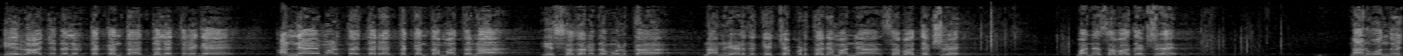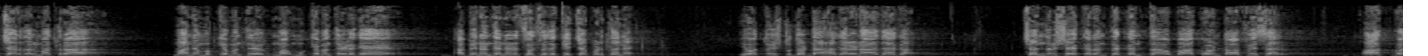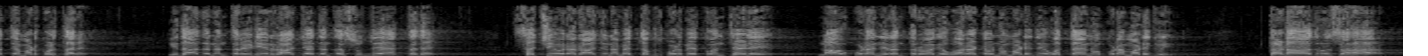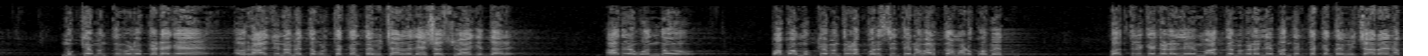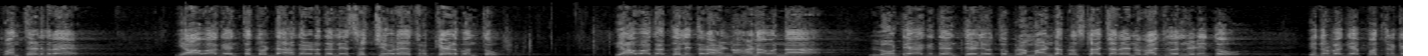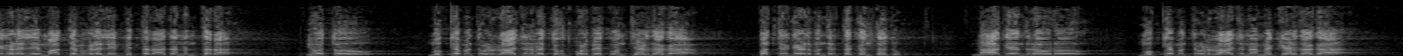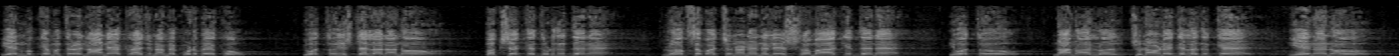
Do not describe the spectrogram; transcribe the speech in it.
ಈ ರಾಜ್ಯದಲ್ಲಿರ್ತಕ್ಕಂಥ ದಲಿತರಿಗೆ ಅನ್ಯಾಯ ಮಾಡ್ತಾ ಇದ್ದಾರೆ ಅಂತಕ್ಕಂಥ ಮಾತನ್ನ ಈ ಸದನದ ಮೂಲಕ ನಾನು ಹೇಳೋದಕ್ಕೆ ಇಚ್ಛಪಡ್ತೇನೆ ಮಾನ್ಯ ಸಭಾಧ್ಯಕ್ಷರೇ. ಮಾನ್ಯ ಸಭಾಧ್ಯಕ್ಷರೇ ನಾನು ಒಂದು ವಿಚಾರದಲ್ಲಿ ಮಾತ್ರ ಮಾನ್ಯ ಮುಖ್ಯಮಂತ್ರಿ ಮುಖ್ಯಮಂತ್ರಿಗಳಿಗೆ ಅಭಿನಂದನೆ ಸಲ್ಲಿಸೋದಕ್ಕೆ ಇಚ್ಛಪಡ್ತೇನೆ. ಇವತ್ತು ಇಷ್ಟು ದೊಡ್ಡ ಹಗರಣ ಆದಾಗ ಚಂದ್ರಶೇಖರ್ ಅಂತಕ್ಕಂಥ ಒಬ್ಬ ಅಕೌಂಟ್ ಆಫೀಸರ್ ಆತ್ಮಹತ್ಯೆ ಮಾಡ್ಕೊಳ್ತಾರೆ. ಇದಾದ ನಂತರ ಇಡೀ ರಾಜ್ಯಾದ್ಯಂತ ಸುದ್ದಿ ಆಗ್ತದೆ. ಸಚಿವರ ರಾಜೀನಾಮೆ ತೆಗೆದುಕೊಳ್ಬೇಕು ಅಂತ ಹೇಳಿ ನಾವು ಕೂಡ ನಿರಂತರವಾಗಿ ಹೋರಾಟವನ್ನು ಮಾಡಿದ್ವಿ, ಒತ್ತಾಯವನ್ನು ಕೂಡ ಮಾಡಿದ್ವಿ. ತಡ ಆದರೂ ಸಹ ಮುಖ್ಯಮಂತ್ರಿಗಳು ಕಡೆಗೆ ಅವರು ರಾಜೀನಾಮೆ ತಗೊಳ್ತಕ್ಕಂಥ ವಿಚಾರದಲ್ಲಿ ಯಶಸ್ವಿಯಾಗಿದ್ದಾರೆ. ಆದರೆ ಒಂದು ಪಾಪ ಮುಖ್ಯಮಂತ್ರಿಗಳ ಪರಿಸ್ಥಿತಿ ನಾವು ಅರ್ಥ ಮಾಡ್ಕೋಬೇಕು. ಪತ್ರಿಕೆಗಳಲ್ಲಿ, ಮಾಧ್ಯಮಗಳಲ್ಲಿ ಬಂದಿರತಕ್ಕಂಥ ವಿಚಾರ ಏನಪ್ಪಾ ಅಂತ ಹೇಳಿದ್ರೆ, ಯಾವಾಗ ಇಂಥ ದೊಡ್ಡ ಹಗರಣದಲ್ಲಿ ಸಚಿವರ ಹೆಸರು ಕೇಳಿ ಬಂತು, ಯಾವಾಗ ದಲಿತರ ಹಣ ಹಣವನ್ನ ಲೂಟಿ ಆಗಿದೆ ಅಂತೇಳಿ ಇವತ್ತು ಬ್ರಹ್ಮಾಂಡ ಭ್ರಷ್ಟಾಚಾರ ಏನು ರಾಜ್ಯದಲ್ಲಿ ನಡೀತು ಇದ್ರ ಬಗ್ಗೆ ಪತ್ರಿಕೆಗಳಲ್ಲಿ, ಮಾಧ್ಯಮಗಳಲ್ಲಿ ಬಿತ್ತರಾದ ನಂತರ ಇವತ್ತು ಮುಖ್ಯಮಂತ್ರಿಗಳು ರಾಜೀನಾಮೆ ತೆಗೆದುಕೊಳ್ಬೇಕು ಅಂತ ಹೇಳಿದಾಗ ಪತ್ರಿಕೆಗಳು ಬಂದಿರತಕ್ಕಂಥದ್ದು. ನಾಗೇಂದ್ರ ಅವರು ಮುಖ್ಯಮಂತ್ರಿಗಳು ರಾಜೀನಾಮೆ ಕೇಳಿದಾಗ, ಏನ್ ಮುಖ್ಯಮಂತ್ರಿಗಳು ನಾನ್ಯಾಕೆ ರಾಜೀನಾಮೆ ಕೊಡಬೇಕು? ಇವತ್ತು ಇಷ್ಟೆಲ್ಲ ನಾನು ಪಕ್ಷಕ್ಕೆ ದುಡಿದಿದ್ದೇನೆ, ಲೋಕಸಭಾ ಚುನಾವಣೆಯಲ್ಲಿ ಶ್ರಮ ಹಾಕಿದ್ದೇನೆ. ಇವತ್ತು ನಾನು ಆ ಚುನಾವಣೆ ಗೆಲ್ಲೋದಕ್ಕೆ ಏನೇನು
